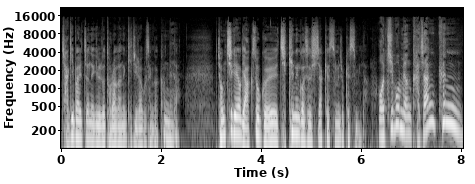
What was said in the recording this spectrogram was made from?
자기 발전의 길로 돌아가는 길이라고 생각합니다. 네. 정치 개혁 약속을 지키는 것을 시작했으면 좋겠습니다. 어찌 보면 가장 큰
